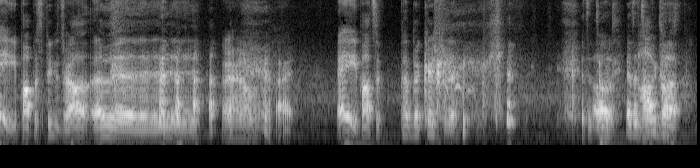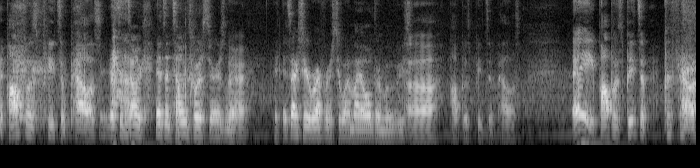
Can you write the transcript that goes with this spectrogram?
Hey, Papa's Pizza. Alright, Alright. Hey, Papa's Pizza. It's a tongue. it's a tongue Papa, twister. Papa's Pizza Palace. It's a tongue. It's a tongue twister, isn't it? Alright. It's actually a reference to one of my older movies. Uh, Papa's Pizza Palace. Hey, Papa's Pizza P- Palace.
